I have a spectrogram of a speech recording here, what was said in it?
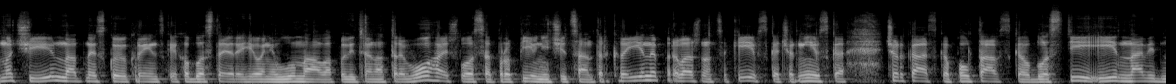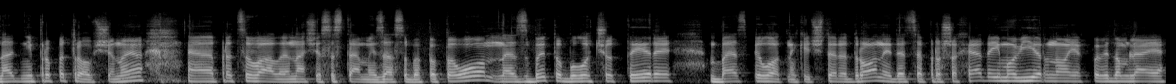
Вночі над низкою українських областей регіонів лунала повітряна тривога. Йшлося про північ і центр країни. Переважно це Київська, Чернігівська, Черкаська, Полтавська області і навіть над Дніпропетровщиною е, працювали наші системи і засоби ППО. Е, Збито було чотири безпілотники, чотири дрони. Йдеться про шахеди, ймовірно, як повідомляє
